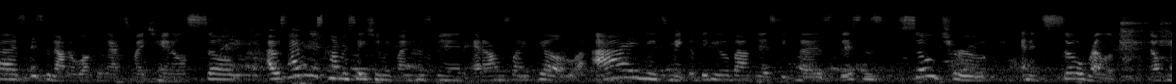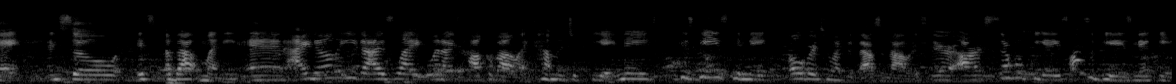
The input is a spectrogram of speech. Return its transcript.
guys, it's Adana. Welcome back to my channel. So I was having this conversation with my husband and I was like, yo, I need to make a video about this because this is so true and it's so relevant, okay? And so it's about money. And I know that you guys like when I talk about like how much a PA makes because PAs can make over $200,000. There are several PAs, lots of PAs making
